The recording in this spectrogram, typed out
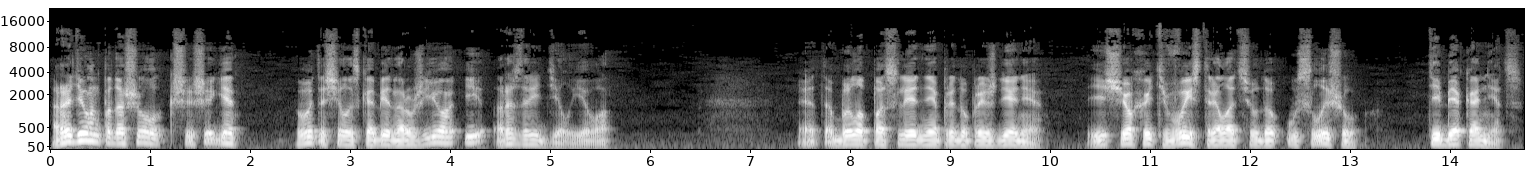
Родион подошел к Шишиге, вытащил из кабины ружье и разрядил его. Это было последнее предупреждение. Еще хоть выстрел отсюда услышу, тебе конец.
